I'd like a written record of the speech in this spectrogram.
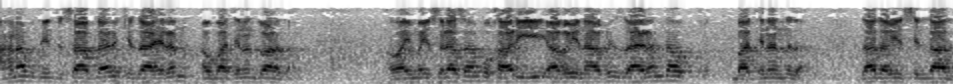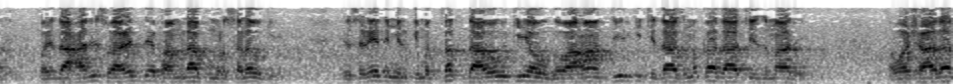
احناف انتصاب دار ظاهرا او باطنا دعا ذا او ايما ثلاثه بخاري نافذ ظاهرا دا، باطنا ندا. دا دا سلال دے. فردا حدیث وارد دے فاملاک مرسلو کی. اسڑے دی ملکی متفق دعوو کی او گواہان تیر کی چدا زمکا دا چیز ما دے. او شہادت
